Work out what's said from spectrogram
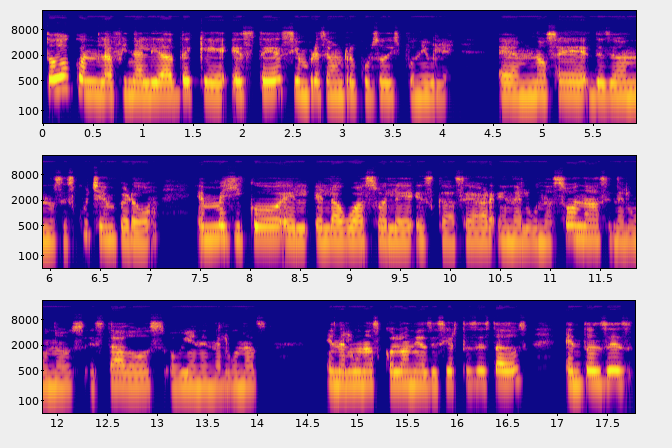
todo con la finalidad de que este siempre sea un recurso disponible. Em, no sé desde dónde nos escuchen, pero en México el, el, agua suele escasear en algunas zonas, en algunos estados o bien en algunas en algunas colonias de ciertos estados. Entonces,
